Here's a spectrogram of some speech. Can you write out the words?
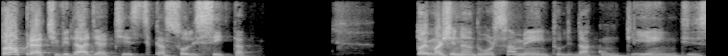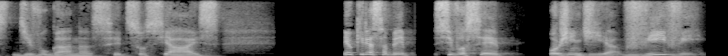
própria atividade artística solicita. Estou imaginando o orçamento, lidar com clientes, divulgar nas redes sociais. Eu queria saber se você, hoje em dia, vive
